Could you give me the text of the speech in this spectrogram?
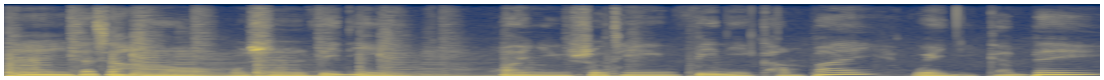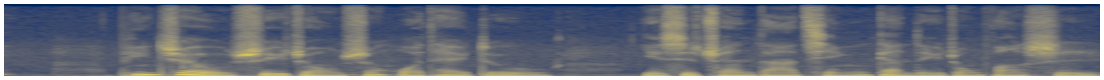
嗨，大家好，我是 Vinny，欢迎收听 Vinny 扛杯，为你干杯。品酒是一种生活态度，也是传达情感的一种方式。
